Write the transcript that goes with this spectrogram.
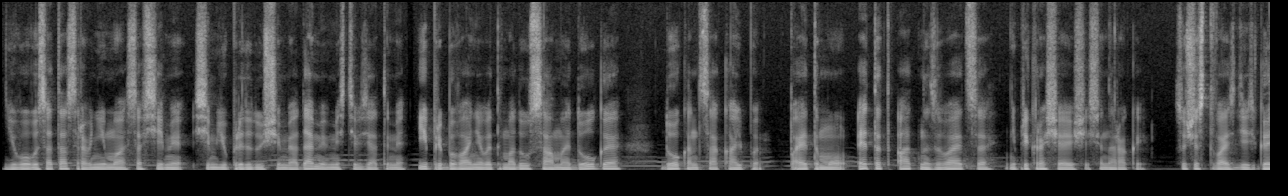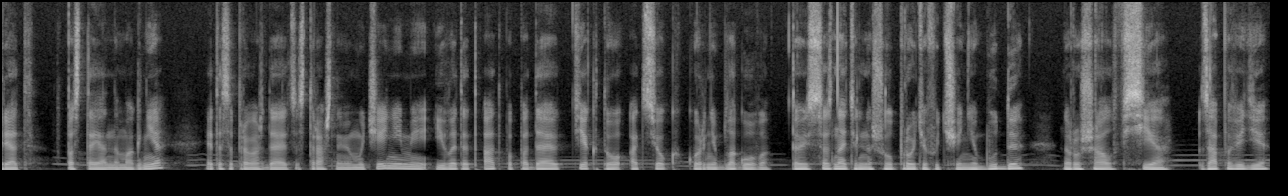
его высота сравнима со всеми семью предыдущими адами вместе взятыми, и пребывание в этом аду самое долгое, до конца Кальпы. Поэтому этот ад называется непрекращающейся наракой. Существа здесь горят в постоянном огне, это сопровождается страшными мучениями, и в этот ад попадают те, кто отсек корни благого. То есть сознательно шел против учения Будды, нарушал все заповеди,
